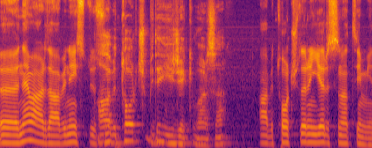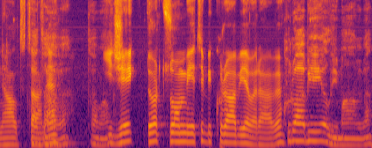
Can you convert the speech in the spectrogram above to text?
Ee, ne vardı abi ne istiyorsun? Abi, Abi torç bir de yiyecek varsa. torçların yarısını atayım yine 6 At tane. abi. Tamam. Yiyecek 4 zombi eti bir kurabiye var abi. Kurabiyeyi alayım abi ben.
